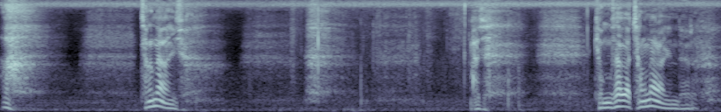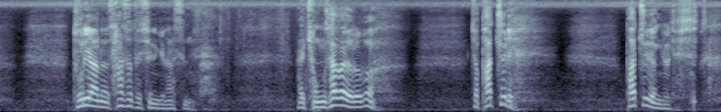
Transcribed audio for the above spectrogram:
아, 장난 아니죠. 아주, 경사가 장난 아닙니다, 여러분. 두리안은 사서 드시는 게 낫습니다. 아니, 경사가 여러분, 저 밧줄이, 밧줄이 연결되어 있습니다.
